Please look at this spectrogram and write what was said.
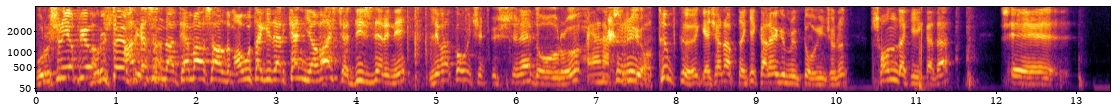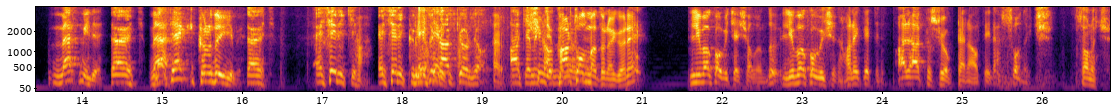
Vuruşunu yapıyor. Vuruş da yapıyor. Arkasından temas aldım. Avuta giderken yavaşça dizlerini Livakovic'in üstüne doğru Ayağına kırıyor. Tıpkı geçen haftaki Karagümrük'te oyuncunun son dakikada e, Mert miydi? Evet. Mert'e kırdığı gibi. Evet. Eser 2. Eser 2. Kırmızı Eser kart gördü. Hakemi Şimdi kaldırıyor. kart olmadığına göre Livakovic'e çalındı. Livakovic'in hareketin alakası yok penaltıyla. Sonuç. Sonuç.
